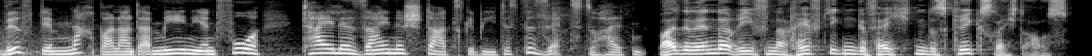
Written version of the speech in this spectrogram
wirft dem Nachbarland Armenien vor, Teile seines Staatsgebietes besetzt zu halten. Beide Länder riefen nach heftigen Gefechten das Kriegsrecht aus.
